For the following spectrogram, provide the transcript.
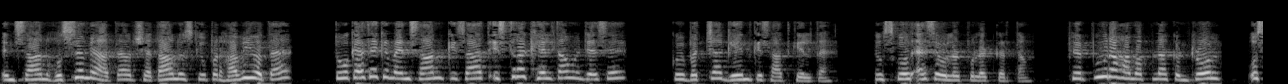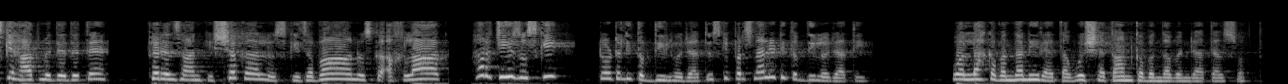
انسان غصے میں آتا ہے اور شیطان اس کے اوپر حاوی ہوتا ہے، تو وہ کہتے ہیں کہ میں انسان کے ساتھ اس طرح کھیلتا ہوں جیسے کوئی بچہ گیند کے ساتھ کھیلتا ہے۔ اس کو ایسے الٹ پلٹ کرتا ہوں۔ پھر پورا ہم اپنا کنٹرول اس کے ہاتھ میں دے دیتے ہیں۔ پھر انسان کی شکل، اس کی زبان، اس کا اخلاق، ہر چیز اس کی ٹوٹلی تبدیل ہو جاتی، اس کی پرسنالٹی تبدیل ہو جاتی۔ وہ اللہ کا بندہ نہیں رہتا، وہ شیطان کا بندہ بن جاتا ہے اس وقت۔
